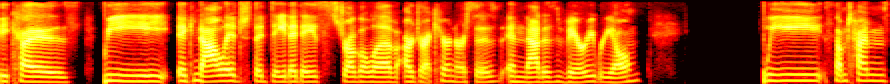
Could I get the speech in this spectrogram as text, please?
because we acknowledge the day to day struggle of our direct care nurses, and that is very real. We sometimes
